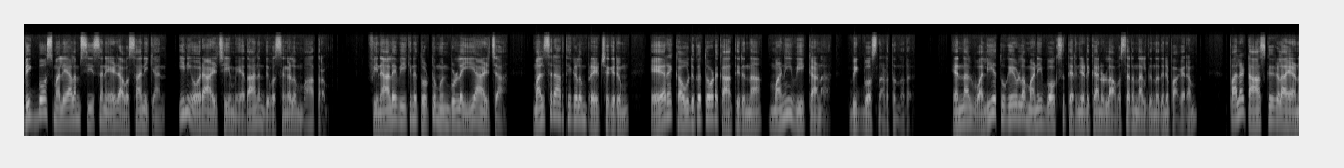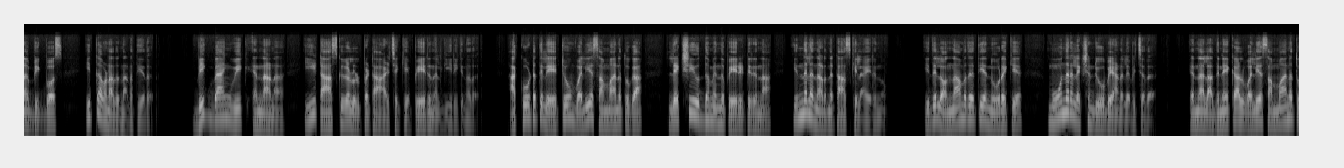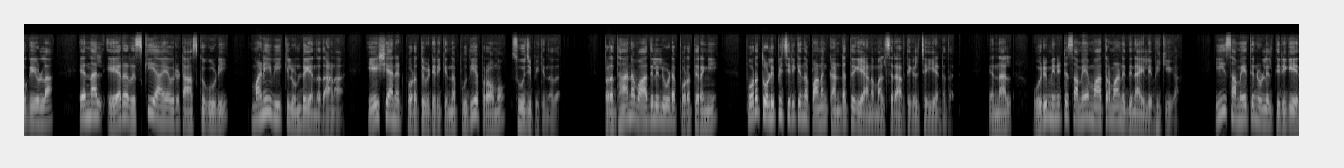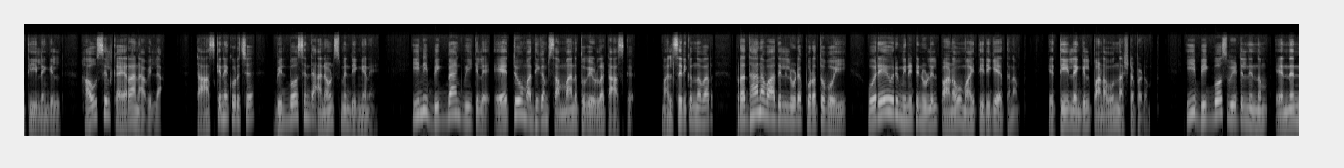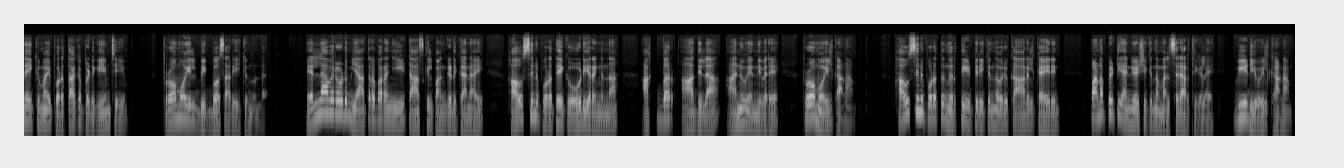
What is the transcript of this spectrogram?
Big boss Malayalam season ഏഴ് അവസാനിക്കാൻ ഇനി ഒരാഴ്ചയും ഏതാനും ദിവസങ്ങളും മാത്രം. ഫിനാലെ വീക്കിന് തൊട്ടു മുൻപുള്ള ഈ ആഴ്ച മത്സരാർത്ഥികളും പ്രേക്ഷകരും ഏറെ കൗതുകത്തോടെ കാത്തിരുന്ന മണി വീക്കാണ് ബിഗ് ബോസ് നടത്തുന്നത്. എന്നാൽ വലിയ തുകയുള്ള മണി ബോക്സ് തിരഞ്ഞെടുക്കാനുള്ള അവസരം നൽകുന്നതിന് പകരം പല ടാസ്കുകളായാണ് ബിഗ് ബോസ് ഇത്തവണ അത് നടത്തിയത്. ബിഗ് ബാങ് വീക്ക് എന്നാണ് ഈ ടാസ്കുകൾ ഉൾപ്പെട്ട ആഴ്ചയ്ക്ക് പേര് നൽകിയിരിക്കുന്നത്. അക്കൂട്ടത്തിൽ ഏറ്റവും വലിയ സമ്മാനത്തുക ലക്ഷ്യയുദ്ധം എന്ന് പേരിട്ടിരുന്ന ഇന്നലെ നടന്ന ടാസ്കിലായിരുന്നു. ഇതിൽ ഒന്നാമതെത്തിയ നൂറയ്ക്ക് മൂന്നര ലക്ഷം രൂപയാണ് ലഭിച്ചത്. എന്നാൽ അതിനേക്കാൾ വലിയ സമ്മാനത്തുകയുള്ള എന്നാൽ ഏറെ റിസ്കിയായ ഒരു ടാസ്ക് കൂടി മണി വീക്കിലുണ്ട് എന്നതാണ് ഏഷ്യാനെറ്റ് പുറത്തുവിട്ടിരിക്കുന്ന പുതിയ പ്രോമോ സൂചിപ്പിക്കുന്നത്. പ്രധാന വാതിലിലൂടെ പുറത്തിറങ്ങി പുറത്തൊളിപ്പിച്ചിരിക്കുന്ന പണം കണ്ടെത്തുകയാണ് മത്സരാർത്ഥികൾ ചെയ്യേണ്ടത്. എന്നാൽ ഒരു മിനിറ്റ് സമയം മാത്രമാണ് ഇതിനായി ലഭിക്കുക. ഈ സമയത്തിനുള്ളിൽ തിരികെ എത്തിയില്ലെങ്കിൽ ഹൗസിൽ കയറാനാവില്ല. ടാസ്കിനെക്കുറിച്ച് ബിഗ് ബോസിന്റെ അനൗൺസ്മെന്റ് ഇങ്ങനെ. ഇനി ബിഗ് ബാങ് വീക്കിലെ ഏറ്റവും അധികം സമ്മാനത്തുകയുള്ള ടാസ്ക്. മത്സരിക്കുന്നവർ പ്രധാന വാതിലിലൂടെ പുറത്തുപോയി ഒരേ ഒരു മിനിറ്റിനുള്ളിൽ പണവുമായി തിരികെ എത്തണം. എത്തിയില്ലെങ്കിൽ പണവും നഷ്ടപ്പെടും. ഈ ബിഗ് ബോസ് വീട്ടിൽ നിന്നും എന്നേക്കുമായി പുറത്താക്കപ്പെടുകയും ചെയ്യും. പ്രോമോയിൽ ബിഗ് ബോസ് അറിയിക്കുന്നുണ്ട്. എല്ലാവരോടും യാത്ര പറഞ്ഞ് ഈ ടാസ്കിൽ പങ്കെടുക്കാനായി ഹൗസിന് പുറത്തേക്ക് ഓടിയിറങ്ങുന്ന അക്ബർ ആദില അനു എന്നിവരെ പ്രോമോയിൽ കാണാം. ഹൗസിന് പുറത്ത് നിർത്തിയിട്ടിരിക്കുന്ന ഒരു കാറിൽ കയറി പണപ്പെട്ടി അന്വേഷിക്കുന്ന മത്സരാർത്ഥികളെ വീഡിയോയിൽ കാണാം.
